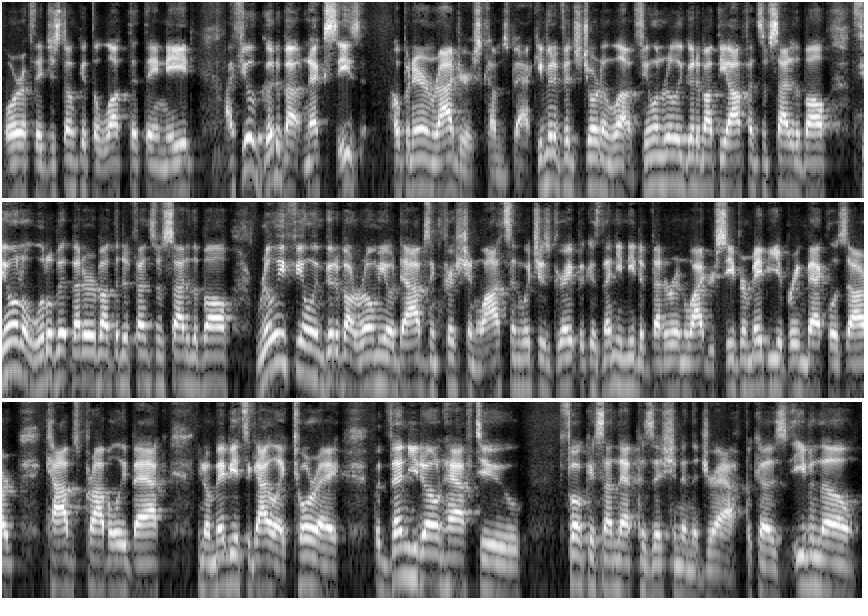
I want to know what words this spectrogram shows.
or if they just don't get the luck that they need, I feel good about next season hoping Aaron Rodgers comes back, even if it's Jordan Love. Feeling really good about the offensive side of the ball, feeling a little bit better about the defensive side of the ball, really feeling good about Romeo Doubs and Christian Watson, which is great because then you need a veteran wide receiver. Maybe you bring back Lazard, Cobb's probably back. You know, maybe it's a guy like Torrey, but then you don't have to focus on that position in the draft because even though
